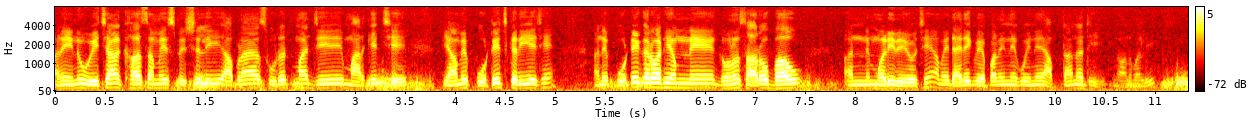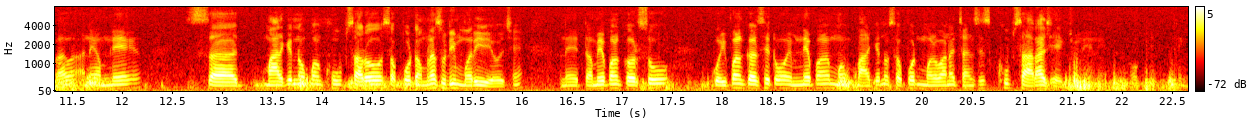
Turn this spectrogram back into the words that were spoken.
અને એનું વેચાણ ખાસ અમે સ્પેશિયલી આપણા સુરતમાં જે માર્કેટ છે, ત્યાં અમે પોતે જ કરીએ છીએ. અને પોતે કરવાથી અમને ઘણો સારો ભાવ અને મળી રહ્યો છે. અમે ડાયરેક્ટ વેપારીને કોઈને આપતા નથી નોર્મલી બરાબર? અને અમને માર્કેટનો પણ ખૂબ સારો સપોર્ટ હમણાં સુધી મળી રહ્યો છે. અને તમે પણ કરશો, કોઈ પણ કરશે તો એમને પણ માર્કેટનો સપોર્ટ મળવાના ચાન્સીસ ખૂબ સારા છે એકચ્યુઅલી એને. ઓકે થેન્ક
